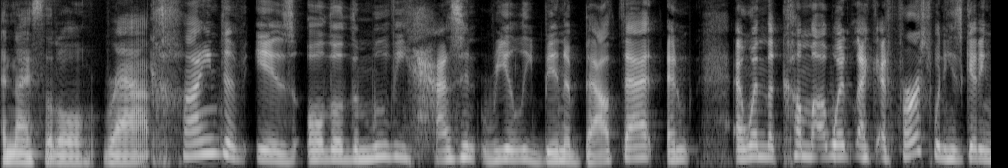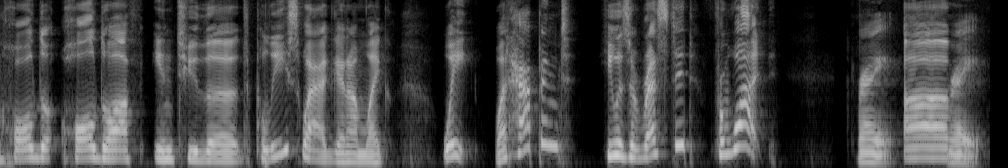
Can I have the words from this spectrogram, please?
a nice little wrap. Kind of is, although the movie hasn't really been about that. And and when the come up, when like at first when he's getting hauled hauled off into the, the police wagon, I'm like, wait, what happened? He was arrested for what? Right. Um, right.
